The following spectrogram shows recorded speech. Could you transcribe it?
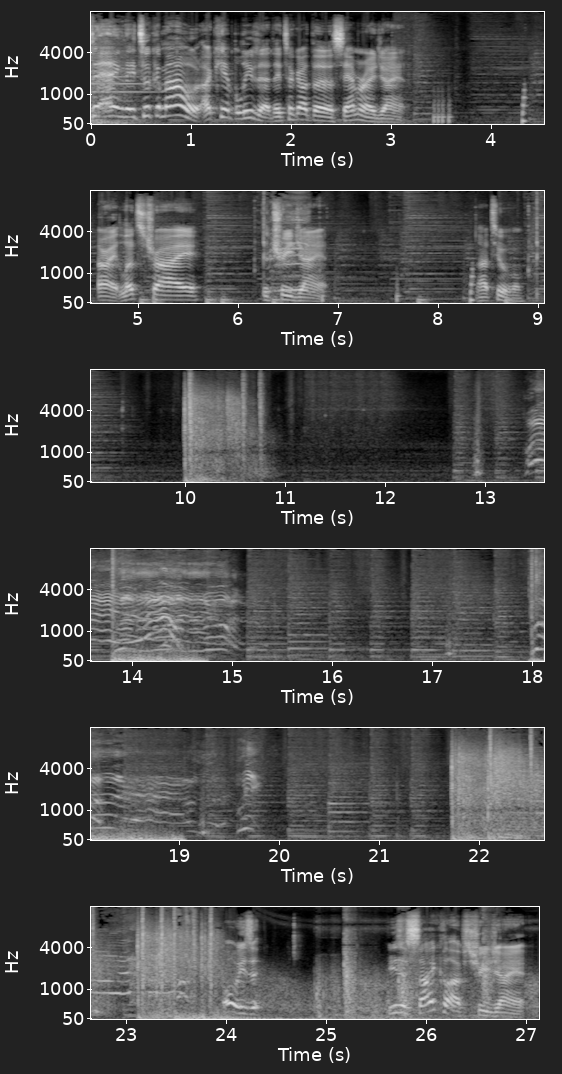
Dang, they took him out. I can't believe that. They took out the samurai giant. All right, let's try the tree giant. Not two of them. Oh, he's a he's a cyclops tree giant.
